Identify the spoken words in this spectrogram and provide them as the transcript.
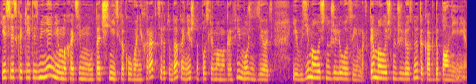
Если есть какие-то изменения, мы хотим уточнить, какого они характера, то да, конечно, после маммографии можно сделать и УЗИ молочных желез, и МРТ молочных желез, но это как дополнение.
